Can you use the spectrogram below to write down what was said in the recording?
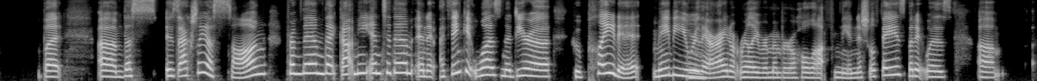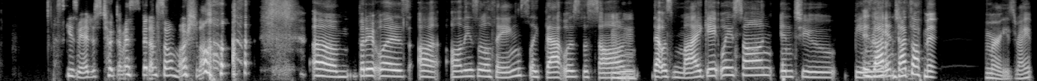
But um this is actually a song from them that got me into them. And it, I think it was Nadira who played it. Maybe you were Mm. there. I don't really remember a whole lot from the initial phase, but it was um excuse me, I just choked on my spit. I'm so emotional. um, but it was uh all these little things. Like that was the song. That was my gateway song into being is really that that's them. off Mem- memories right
